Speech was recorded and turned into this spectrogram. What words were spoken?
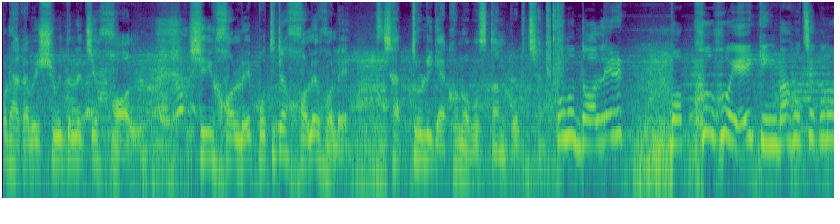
ঢাকা বিশ্ববিদ্যালয়ের যে হল সেই হলে প্রতিটা হলে হলে ছাত্রলীগ এখন অবস্থান করছে। কোনো দলের পক্ষ হয়ে কিংবা হচ্ছে কোনো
